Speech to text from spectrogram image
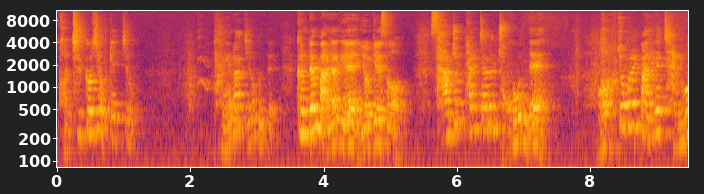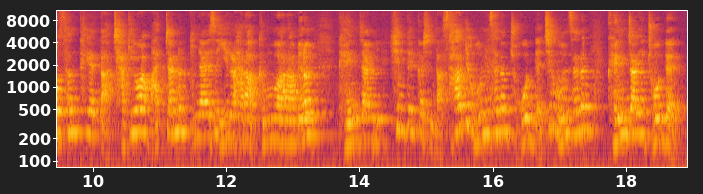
거칠 것이 없겠죠. 당연하죠. 근데 근데 만약에 여기에서 사주팔자는 좋은데 업종을 만약에 잘못 선택했다. 자기와 맞지 않는 분야에서 일을 하라, 근무하라 하면 굉장히 힘들 것입니다. 사주 운세는 좋은데 지금 운세는 굉장히 좋은데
